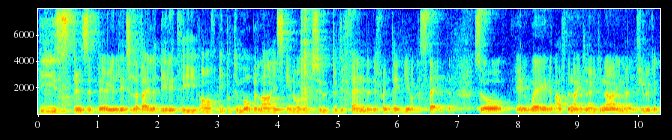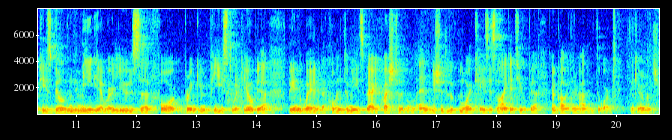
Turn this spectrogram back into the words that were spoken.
these, there is a very little availability of people to mobilize in order to, to defend a different idea of the state. So, in a way, after 1999, uh, if you look at peace building, the media were used uh, for bringing peace to Ethiopia, but in a way that, according to me, is very questionable, and we should look more at cases like Ethiopia and probably the other in the world. Thank you very much.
